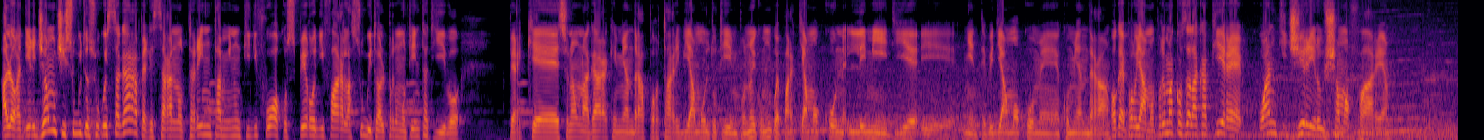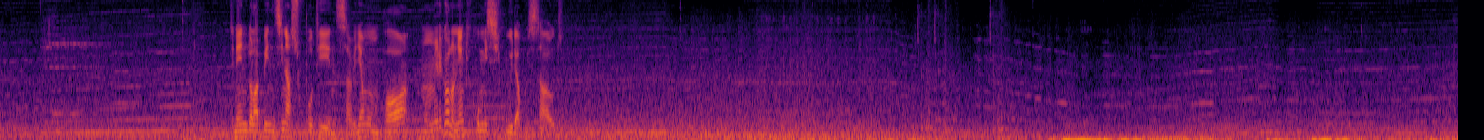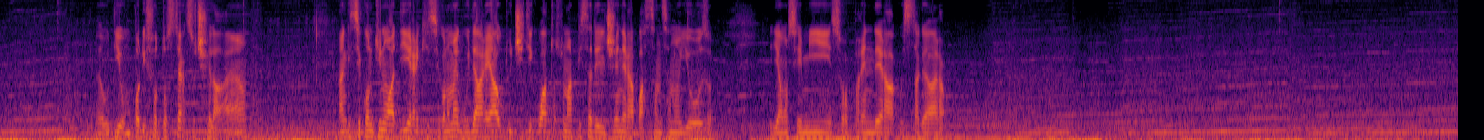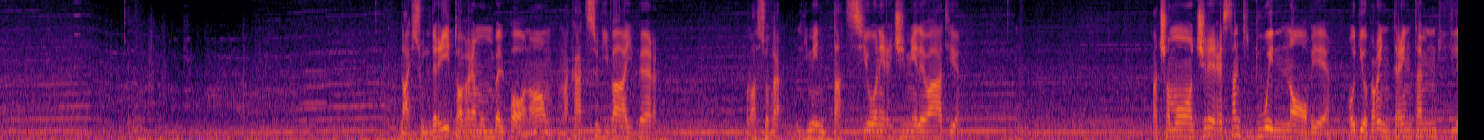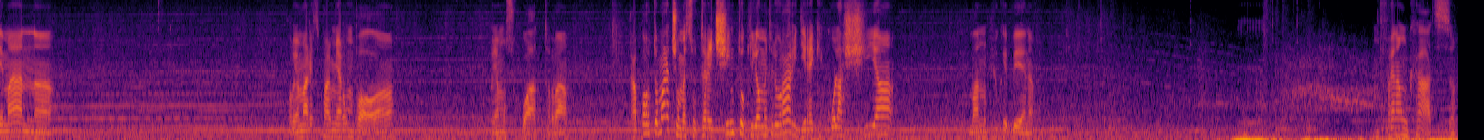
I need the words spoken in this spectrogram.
Allora, dirigiamoci subito su questa gara perché saranno 30 minuti di fuoco, spero di farla subito al primo tentativo perché se no è una gara che mi andrà a portare via molto tempo. Noi comunque partiamo con le medie e niente, vediamo come, come andrà. Ok, proviamo. Prima cosa da capire è quanti giri riusciamo a fare. Tenendo la benzina su potenza, vediamo un po'. Non mi ricordo neanche come si guida quest'auto. Oddio, un po' di sottosterzo ce l'ha, eh. Anche se continuo a dire che secondo me guidare auto GT4 su una pista del genere è abbastanza noioso. Vediamo se mi sorprenderà questa gara. Dai, sul dritto avremo un bel po', no? Una cazzo di Viper. Con la sovralimentazione, regimi elevati. Facciamo giri restanti 2,9 Oddio però in 30 minuti di Le Mans. Proviamo a risparmiare un po' eh? Proviamo su 4 va. Rapporto marcia ho messo 300 km h Direi che con la scia Vanno più che bene. Non frena un cazzo.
